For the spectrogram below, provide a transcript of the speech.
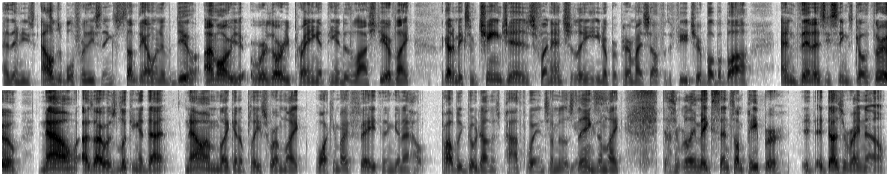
and then he's eligible for these things. Something I would never do. I'm already was already praying at the end of the last year of like, I got to make some changes financially, you know, prepare myself for the future, blah blah blah. And then as these things go through, now as I was looking at that, now I'm like in a place where I'm like walking by faith and gonna help probably go down this pathway in some of those things. I'm like, doesn't really make sense on paper. It, it doesn't right now,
